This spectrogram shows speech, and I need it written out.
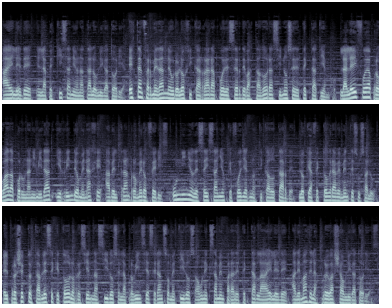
ALD, en la pesquisa neonatal obligatoria. Esta enfermedad neurológica rara puede ser devastadora si no se detecta a tiempo. La ley fue aprobada por unanimidad y rinde homenaje a Beltrán Romero Feris, un niño de 6 años que fue diagnosticado tarde, lo que afectó gravemente su salud. El proyecto establece que todos los recién nacidos en la provincia serán sometidos a un examen para detectar la ALD, además de las pruebas ya obligatorias.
